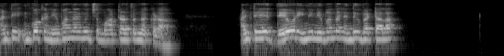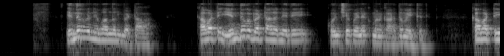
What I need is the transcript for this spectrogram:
అంటే ఇంకొక నిబంధన గురించి మాట్లాడుతున్న అక్కడ. అంటే దేవుడు ఇన్ని నిబంధనలు ఎందుకు పెట్టాలా? ఎందుకు నిబంధన పెట్టాలా? కాబట్టి ఎందుకు పెట్టాలనేది కొంచెం పైన మనకు అర్థమవుతుంది. కాబట్టి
